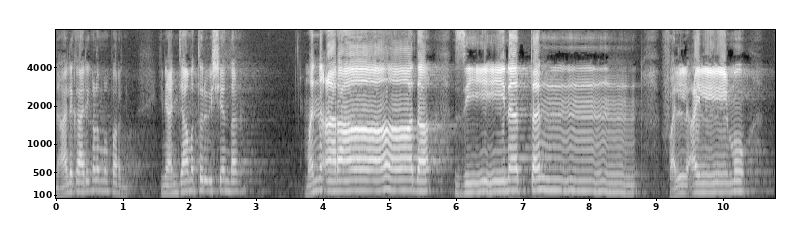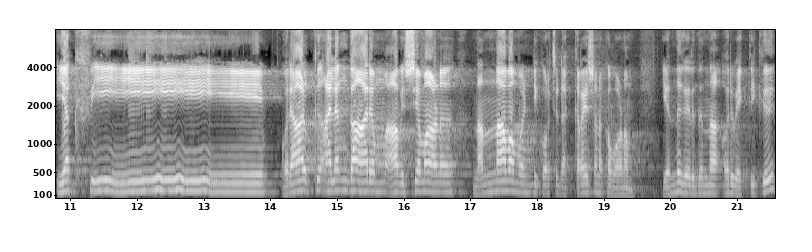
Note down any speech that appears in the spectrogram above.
നാല് കാര്യങ്ങൾ നമ്മൾ പറഞ്ഞു. ഇനി അഞ്ചാമത്തെ ഒരു വിഷയം എന്താണ്? മൻ അറാദ സീനത്തൻ ഫൽ അൽമു യക്ഫീ ഒരാൾക്ക് അലങ്കാരം ആവശ്യമാണ് നന്നാവാൻ വേണ്ടി കുറച്ച് ഡെക്കറേഷനൊക്കെ വേണം എന്ന് കരുതുന്ന ഒരു വ്യക്തിക്ക്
